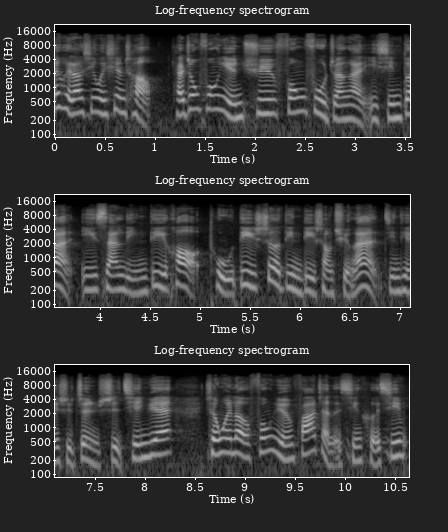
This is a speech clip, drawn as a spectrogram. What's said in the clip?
欢迎回到新闻现场。台中丰原区丰富专案一新段一三零地号土地设定地上权案，今天是正式签约，成为了丰原发展的新核心。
